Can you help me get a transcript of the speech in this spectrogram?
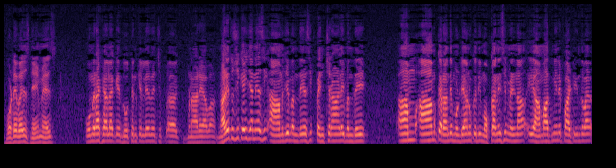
whatever his name is, ਉਹ ਮੇਰਾ ਖਿਆਲ ਹੈ ਕਿ ਦੋ, ਤਿੰਨ ਕਿੱਲੇ ਵਿੱਚ ਬਣਾ ਰਿਹਾ ਵਾ। ਨਾਲੇ ਤੁਸੀਂ ਕਹੀ ਜਾਂਦੇ ਅਸੀਂ ਆਮ ਜੇ ਬੰਦੇ, ਅਸੀਂ ਪੈਂਚਰਾਂ ਵਾਲੇ ਬੰਦੇ, ਆਮ ਆਮ ਘਰਾਂ ਦੇ ਮੁੰਡਿਆਂ ਨੂੰ ਕਦੀ ਮੌਕਾ ਨਹੀਂ ਸੀ ਮਿਲਣਾ। ਇਹ ਆਮ ਆਦਮੀ ਨੇ ਪਾਰਟੀ ਨੂੰ ਦਵਾਇਆ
